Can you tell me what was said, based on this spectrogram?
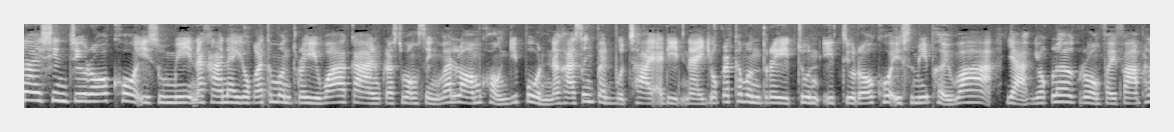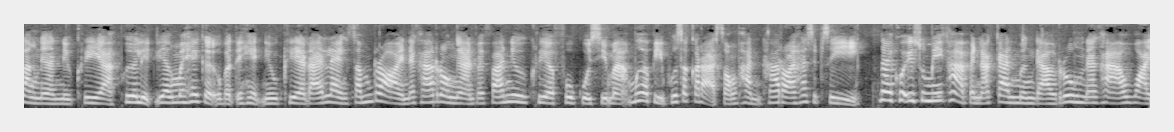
นายชินจิโร่โคอิซุมินะคะนายกรัฐมนตรีว่าการกระทรวงสิ่งแวดล้อมของญี่ปุ่นนะคะ ซึ่งเป็นบุตรชายอดีตนายกรัฐมนตรีจุนอิจิโร่โคอิซุมิเผยว่าอยากยกเลิกโรงไฟฟ้าพลังงานนิวเคลียร์เพื่อหลีกเลี่ยงไม่ให้เกิดอุบัติเหตุนิวเคลียร์ร้ายแรงซ้ำรอยนะคะ โรงงานไฟฟ้านิวเคลียร์ฟุกุชิมะเมื่อปีพุทธศักราช 2554 นายโคอิซุมิค่ะเป็นนักการเมืองดาวรุ่งนะคะวัย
